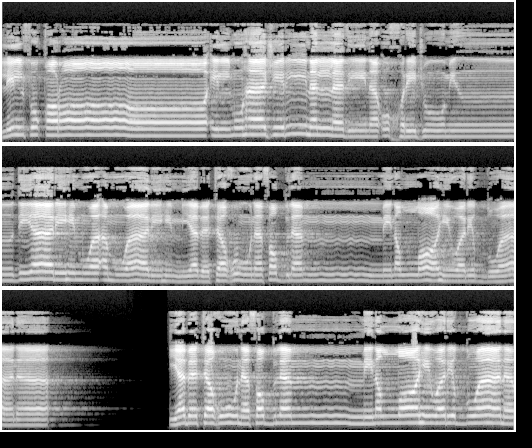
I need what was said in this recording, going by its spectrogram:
للفقراء المهاجرين الذين أخرجوا من ديارهم وأموالهم يبتغون فضلا من الله ورضوانا يبتغون فضلا من الله ورضوانا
